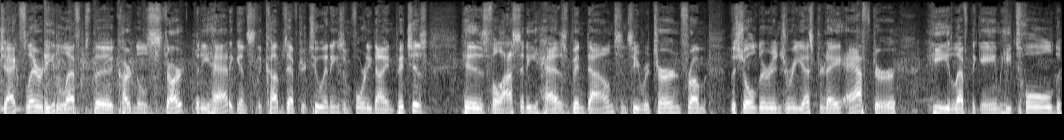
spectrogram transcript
Jack Flaherty left the Cardinals start that he had against the Cubs after two innings and 49 pitches. His velocity has been down since he returned from the shoulder injury yesterday after he left the game. He told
